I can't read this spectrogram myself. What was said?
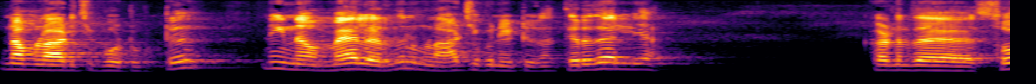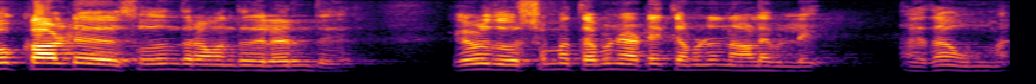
நம்மளை அடித்து போட்டுவிட்டு நீங்கள் நம்ம மேலே இருந்து நம்மளை ஆட்சி பண்ணிகிட்டு இருக்கோம் தெரியுதா இல்லையா? கடந்த சோக்கால்டு சுதந்திரம் வந்ததுலேருந்து எழுபது வருஷமாக தமிழ்நாட்டை தமிழன் ஆளவில்லை. அதுதான் உண்மை.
